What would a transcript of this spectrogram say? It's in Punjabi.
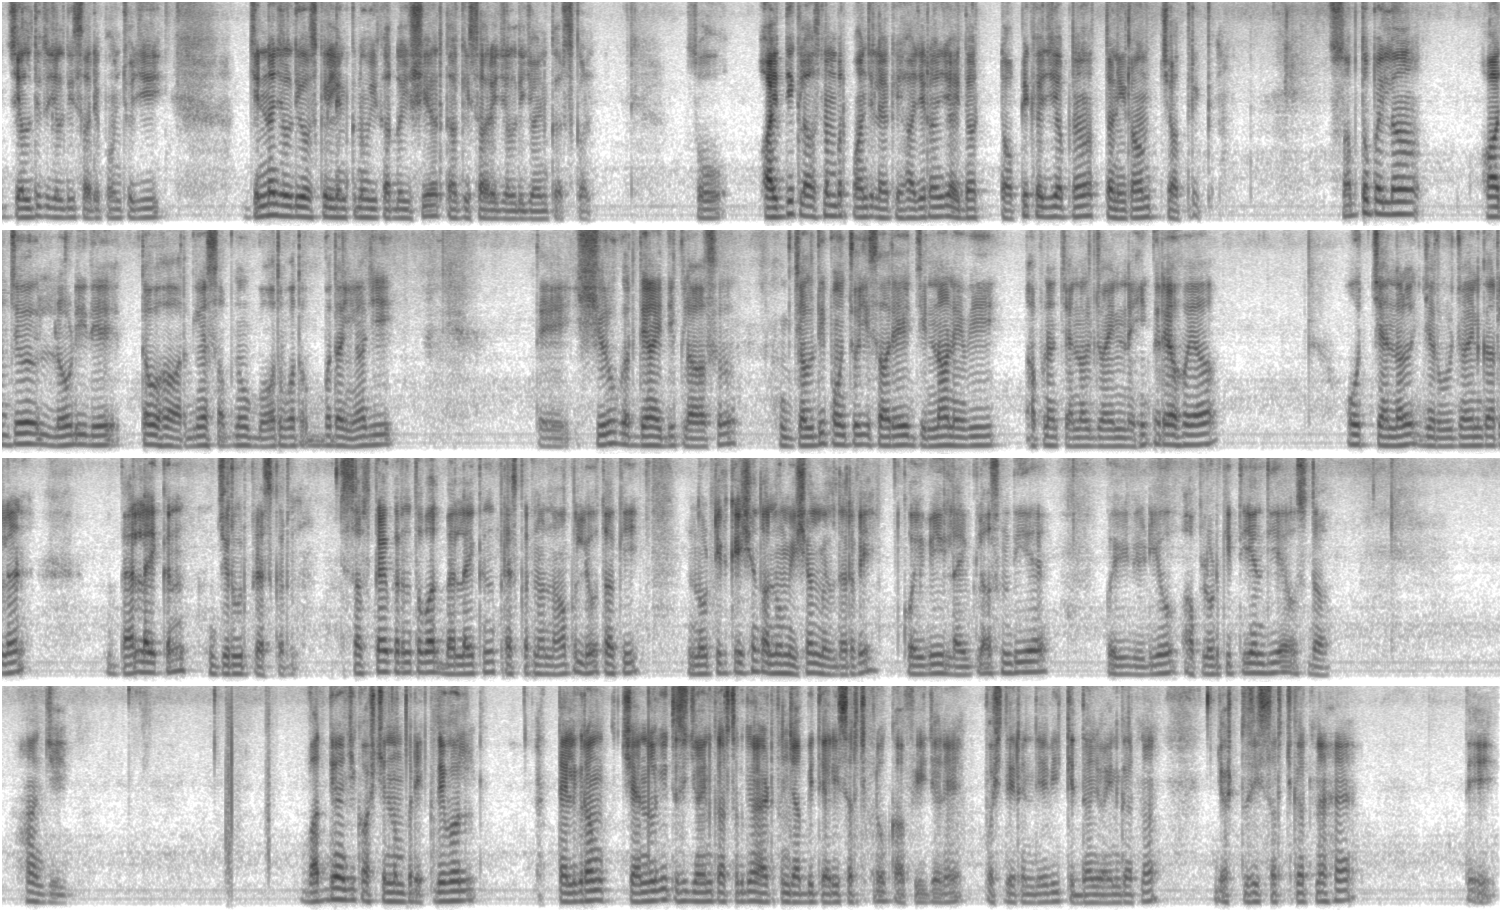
ਜਲਦੀ ਤੋਂ ਜਲਦੀ ਸਾਰੇ ਪਹੁੰਚੋ ਜੀ। ਜਿੰਨਾ ਜਲਦੀ ਹੋ ਸਕੇ ਲਿੰਕ ਨੂੰ ਵੀ ਕਰ ਦਿਓ ਜੀ ਸ਼ੇਅਰ ਤਾਂ ਕਿ ਸਾਰੇ ਜਲਦੀ ਜੁਆਇਨ ਕਰ ਸਕਣ। ਸੋ ਅੱਜ ਦੀ ਕਲਾਸ ਨੰਬਰ 5 ਲੈ ਕੇ ਹਾਜ਼ਰ ਹਾਂ ਜੀ। ਅੱਜ ਦਾ ਟੌਪਿਕ ਹੈ ਜੀ ਆਪਣਾ ਤਣੀਰਾਮ ਚਾਤ੍ਰਿਕ। ਸਭ ਤੋਂ ਪਹਿਲਾਂ ਅੱਜ ਲੋਹੜੀ ਦੇ ਤਿਉਹਾਰ ਦੀਆਂ ਸਭ ਨੂੰ ਬਹੁਤ-ਬਹੁਤ ਵਧਾਈਆਂ ਜੀ। ਤੇ ਸ਼ੁਰੂ ਕਰਦੇ ਹਾਂ ਅੱਜ ਦੀ ਕਲਾਸ ਜਲਦੀ ਪਹੁੰਚੋ ਜੀ ਸਾਰੇ ਜਿਨ੍ਹਾਂ ਨੇ ਵੀ ਆਪਣਾ ਚੈਨਲ ਜੁਆਇਨ ਨਹੀਂ ਕਰਿਆ ਹੋਇਆ। ਉਹ ਚੈਨਲ ਜ਼ਰੂਰ ਜੁਆਇਨ ਕਰ ਲੈਣ। ਬੈਲ ਆਈਕਨ ਜ਼ਰੂਰ ਪ੍ਰੈਸ ਕਰਨ। ਸਬਸਕ੍ਰਾਈਬ ਕਰਨ ਤੋਂ ਬਾਅਦ ਬੈਲ ਆਈਕਨ ਪ੍ਰੈਸ ਕਰਨਾ ਨਾ ਭੁੱਲਿਓ ਤਾਂ ਕਿ ਨੋਟੀਫਿਕੇਸ਼ਨ ਤੁਹਾਨੂੰ ਹਮੇਸ਼ਾ ਮਿਲਦਾ ਰਹੇ। ਕੋਈ ਵੀ ਲਾਈਵ ਕਲਾਸ ਹੁੰਦੀ ਹੈ, ਕੋਈ ਵੀ ਵੀਡੀਓ ਅਪਲੋਡ ਕੀਤੀ ਜਾਂਦੀ ਹੈ, ਉਸ ਦਾ। ਹਾਂਜੀ। ਵੱਧਦੇ ਹਾਂ ਜੀ ਕੁਐਸਚਨ ਨੰਬਰ 1 ਦੇ ਵੱਲ। ਟੈਲੀਗ੍ਰਾਮ ਚੈਨਲ ਵੀ ਤੁਸੀਂ ਜੁਆਇਨ ਕਰ ਸਕਦੇ ਹੋ। ਐਟ ਪੰਜਾਬੀ ਤਿਆਰੀ ਸਰਚ ਕਰੋ। ਕਾਫੀ ਜਣੇ ਪੁੱਛਦੇ ਰਹਿੰਦੇ ਆ ਵੀ ਕਿੱਦਾਂ ਜੁਆਇਨ ਕਰਨਾ। ਜਸਟ ਤੁਸੀਂ ਸਰਚ ਕਰਨਾ ਹੈ ਤੇ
